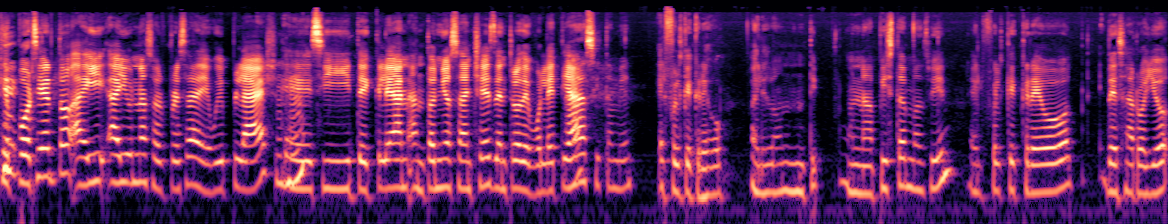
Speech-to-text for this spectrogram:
Que por cierto, ahí hay una sorpresa de Whiplash. Eh, si teclean Antonio Sánchez dentro de Boletia, Ah, sí, también. él fue el que creó, ahí les un tip, una pista más bien, él fue el que creó, desarrolló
